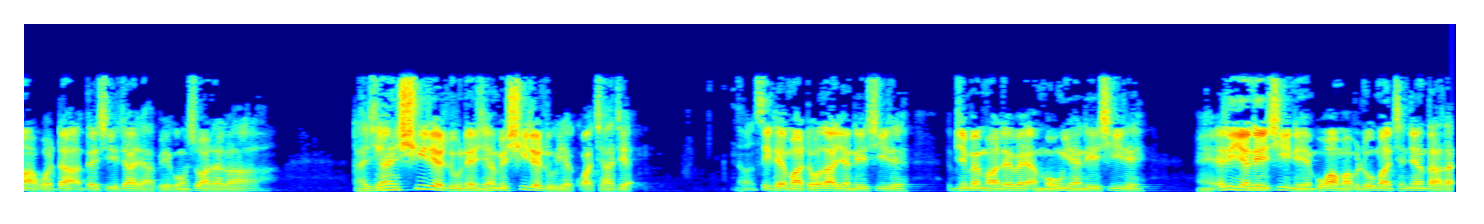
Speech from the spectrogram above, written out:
မဝတ္တအသက်ရှိကြရာပေကုန်စွာတကားဒါယံရှိတဲ့လူနဲ့ယံမရှိတဲ့လူရဲ့ကြွားချချက်နော်စိတ်ထဲမှာဒေါသယံနေရှိတယ်အပြင်ဘက်မှာလည်းပဲအမုန်းယံနေရှိတယ် အဲအဲ့ဒီယံနေရှိနေဘဝမှာဘလို့မှချမ်းချမ်းသာသာ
